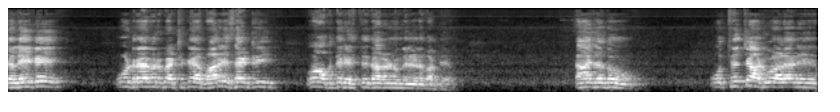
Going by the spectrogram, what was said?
ਚਲੇ ਗਏ। ਉਹ ਡਰਾਈਵਰ ਬੈਠ ਗਿਆ ਬਾਹਰੇ ਸੈਕਟਰੀ, ਉਹ ਆਪਦੇ ਰਿਸ਼ਤੇਦਾਰਾਂ ਨੂੰ ਮਿਲਣ ਵਗ ਗਿਆ। ਤਾਂ ਜਦੋਂ ਉੱਥੇ ਝਾੜੂ ਵਾਲਿਆਂ ਨੇ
